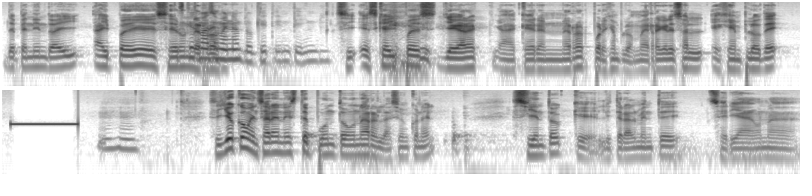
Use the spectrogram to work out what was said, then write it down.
Dependiendo ahí, ahí puede ser es un que es error. más o menos lo que te entendí. Sí, es que ahí puedes llegar a, a caer en un error. Por ejemplo, me regreso al ejemplo de si yo comenzara en este punto una relación con él, siento que literalmente sería una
